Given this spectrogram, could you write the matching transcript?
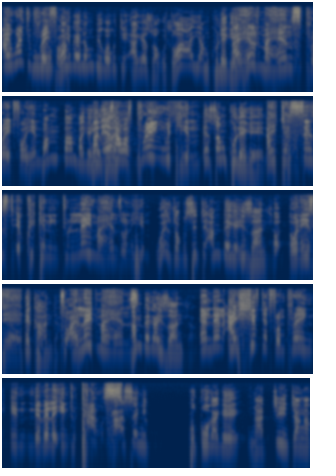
I went to pray for him. wamukela umbiko wokuthi akezwa kuhle waye I held my hands, prayed for him. But as I was praying with him, I just sensed a quickening to lay my hands on him, wezwa kusithi ambeke izandla o- on his head. So I laid my hands, and then I shifted from praying in Ndebele into tongues. ngase ngiguquka ke ngatshintsha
